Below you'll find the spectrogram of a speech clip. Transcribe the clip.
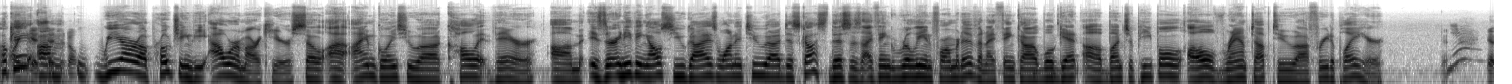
Okay, um, we are approaching the hour mark here, so uh, I'm going to uh, call it there. Um, is there anything else you guys wanted to uh, discuss? This is, I think, really informative, and I think uh, we'll get a bunch of people all ramped up to uh, free to play here. Yeah. Yeah.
